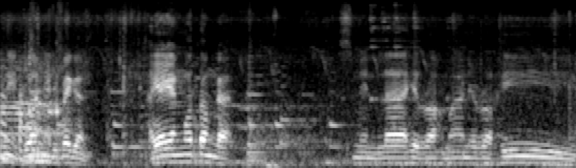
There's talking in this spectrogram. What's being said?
Ini buahnya dipegang. Ayah yang motong kak. Bismillahirrahmanirrahim.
